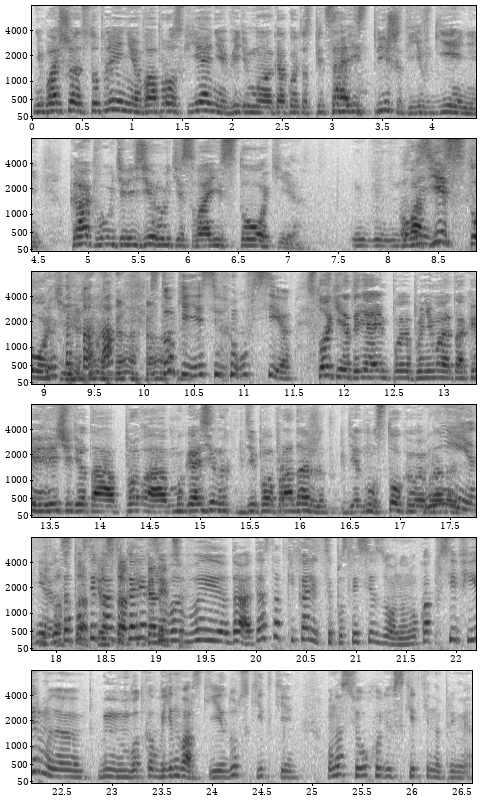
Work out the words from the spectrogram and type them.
Небольшое отступление, вопрос к Яне. Видимо, какой-то специалист пишет, Евгений, как вы утилизируете свои стоки? У вас есть стоки? Стоки есть у всех. Стоки, это я понимаю, так и речь идет о, магазинах, где по продаже, где, ну, стоковые продажи. Нет, нет, Нет, это остатки, после каждой коллекции, коллекции. Вы, вы- да, это остатки коллекции после сезона. Ну, как все фирмы, вот как в январские идут скидки. У нас все уходит в скидки, например.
